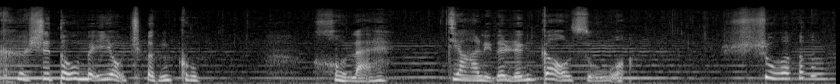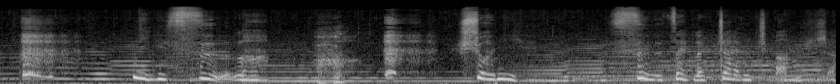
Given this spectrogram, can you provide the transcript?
可是都没有成功。后来，家里的人告诉我，说你死了，说你死在了战场上。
